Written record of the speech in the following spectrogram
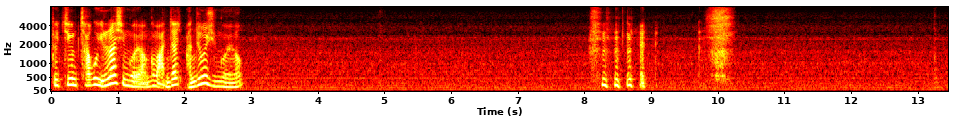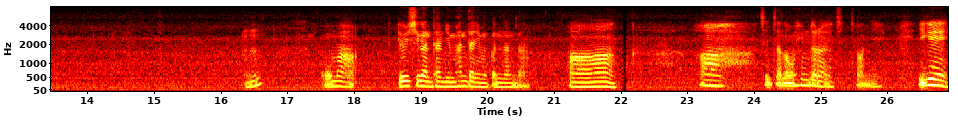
그 지금 자고 일어나신 거예요? 안 그러면 안, 자, 안 주무신 거예요? 응? 고마 10시간 달리면 한 달이면 끝난다. 아, 아, 진짜 너무 힘들어요, 진짜 언니. 이게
